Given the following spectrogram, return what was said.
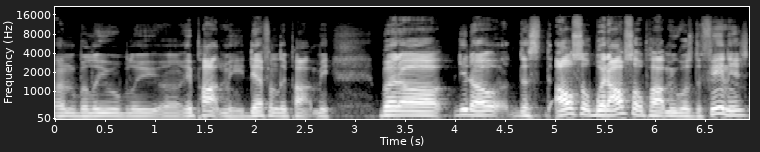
unbelievably. Uh, it popped me. Definitely popped me. But uh, you know, this also what also popped me was the finish.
